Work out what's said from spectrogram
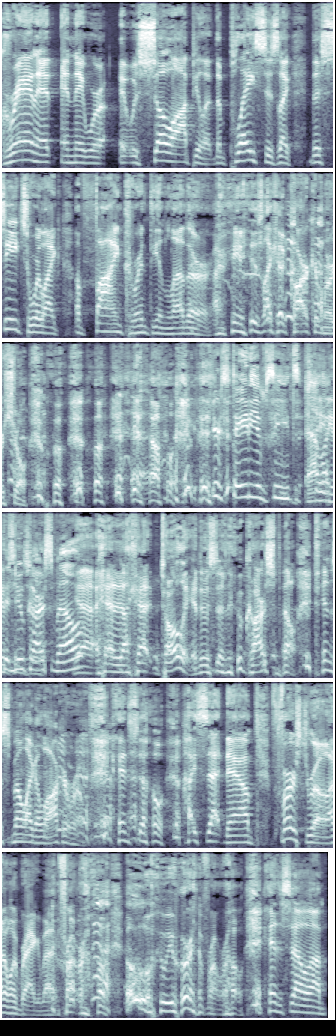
granite and they were it was so opulent. The place is like the seats were like a fine Corinthian leather. I mean, it's like a car commercial. you know? Your stadium seats stadium like the new car smell. Yeah, had, like, totally. It was a new car smell. It didn't smell like a locker room. And so I sat down, first row. I don't want to brag about it. Front row. oh, we were in the front row. And so, um,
